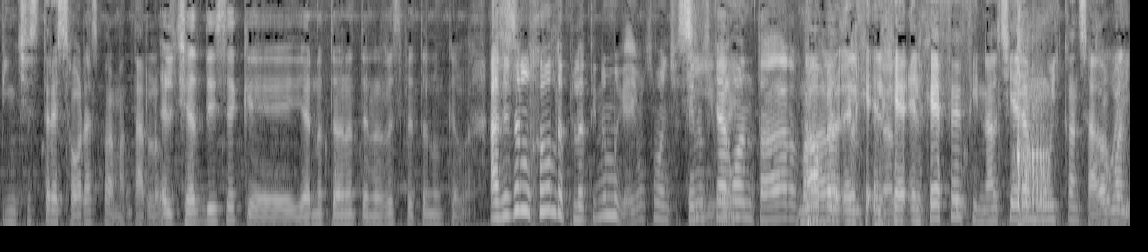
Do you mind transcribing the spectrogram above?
pinches tres horas para matarlo. El chat dice que ya no te van a tener respeto nunca más. Así son los juegos de Platinum Games, manches. Sí, Tienes que güey. aguantar. No, pero el, je- el, final. je- el jefe final sí era muy cansado, ¿Tú güey.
